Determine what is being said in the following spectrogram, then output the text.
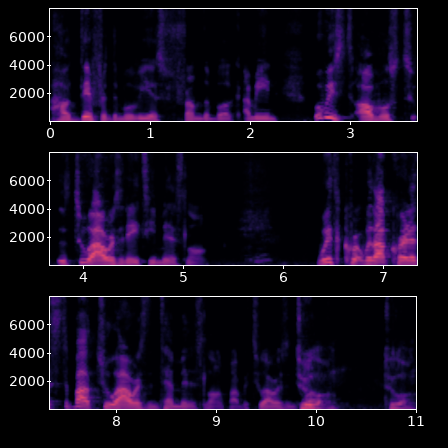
how different the movie is from the book. I mean, movie's almost two, two hours and eighteen minutes long. With without credits, it's about two hours and ten minutes long, probably two hours and Too long. Too long.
